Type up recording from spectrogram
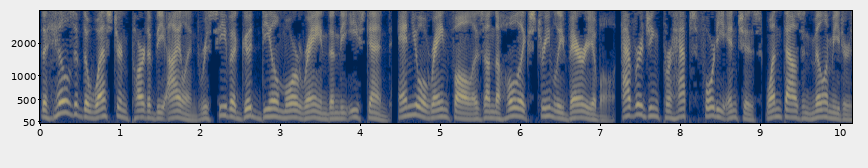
The hills of the western part of the island receive a good deal more rain than the east end. Annual rainfall is on the whole extremely variable, averaging perhaps 40 inches (1000 mm)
